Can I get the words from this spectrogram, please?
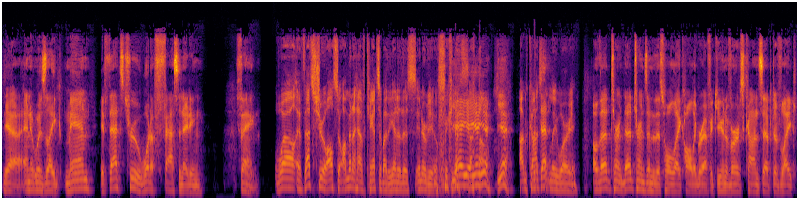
Yeah, and it was like, man, if that's true, what a fascinating thing. Well, if that's true, also, I'm going to have cancer by the end of this interview. yeah, yeah, yeah, yeah, yeah. I'm constantly that, worrying. Oh, that turn that turns into this whole like holographic universe concept of like,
